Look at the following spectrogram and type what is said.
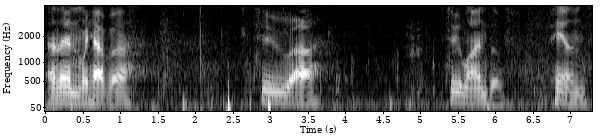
and then we have uh, two uh, two lines of pins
